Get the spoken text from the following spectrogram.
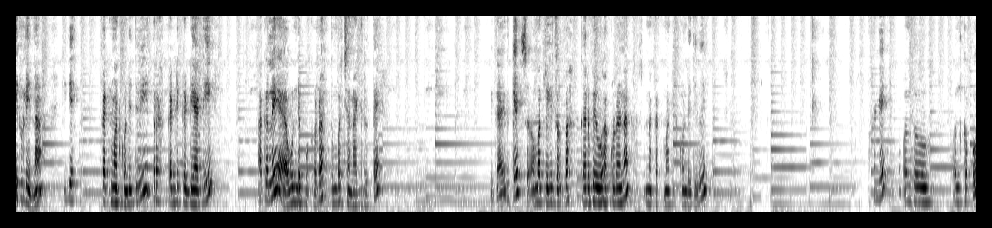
ಈರುಳ್ಳಿನ ಹೀಗೆ ಕಟ್ ಮಾಡ್ಕೊಂಡಿದ್ವಿ. ಈ ಥರ ಕಡ್ಡಿ ಕಡ್ಡಿಯಾಗಿ ಆಗಲೇ ಉಂಡೆ ಪಕೋಡ ತುಂಬ ಚೆನ್ನಾಗಿರುತ್ತೆ. ಈಗ ಇದಕ್ಕೆ ಮೊದಲಿಗೆ ಸ್ವಲ್ಪ ಕರಿಬೇವು ಹಾಕ್ಕೊಳ್ಳೋಣ ಸಣ್ಣ ಕಟ್ ಮಾಡಿ ಇಟ್ಕೊಂಡಿದ್ದೀವಿ ಹಾಗೆ ಒಂದು ಒಂದು ಕಪ್ಪು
